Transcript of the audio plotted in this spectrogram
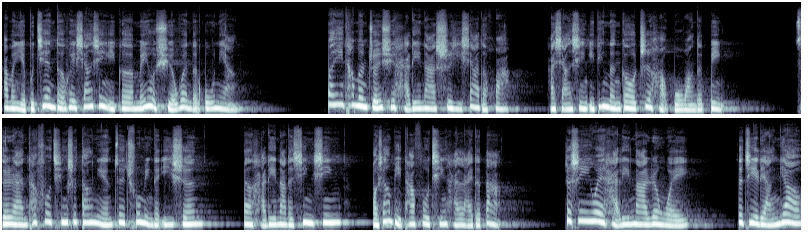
他们也不见得会相信一个没有学问的姑娘。万一他们准许海丽娜试一下的话，他相信一定能够治好国王的病。虽然他父亲是当年最出名的医生，但海丽娜的信心好像比他父亲还来得大。这是因为海丽娜认为这剂良药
